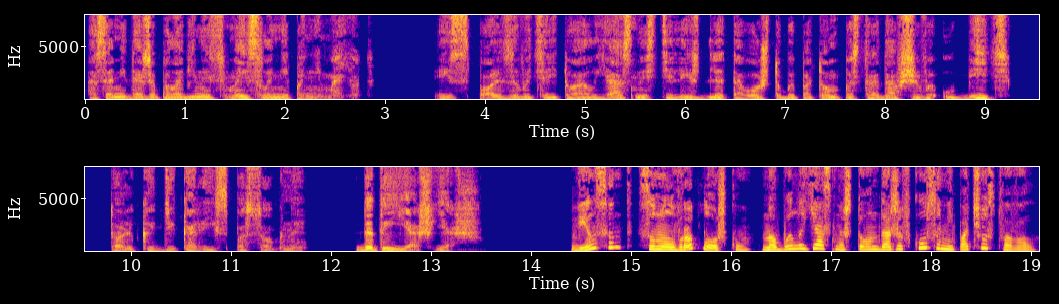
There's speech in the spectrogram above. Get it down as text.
а сами даже половины смысла не понимают. Использовать ритуал ясности лишь для того, чтобы потом пострадавшего убить, только дикари способны. Да ты ешь, ешь. Винсент сунул в рот ложку, но было ясно, что он даже вкуса не почувствовал.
